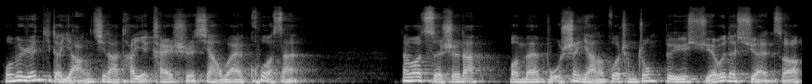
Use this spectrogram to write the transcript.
我们人体的阳气呢，它也开始向外扩散。那么此时呢？我们补肾阳的过程中，对于穴位的选择，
